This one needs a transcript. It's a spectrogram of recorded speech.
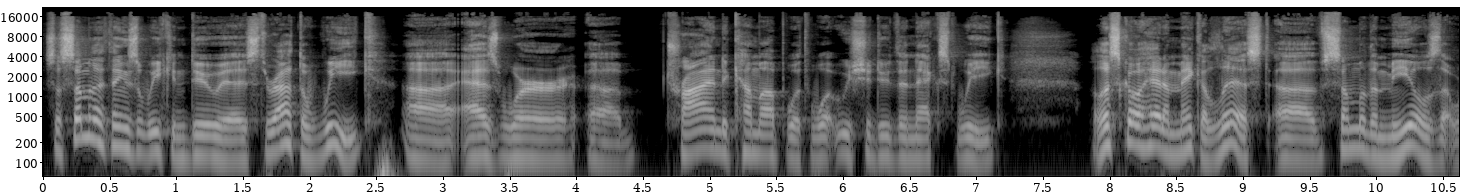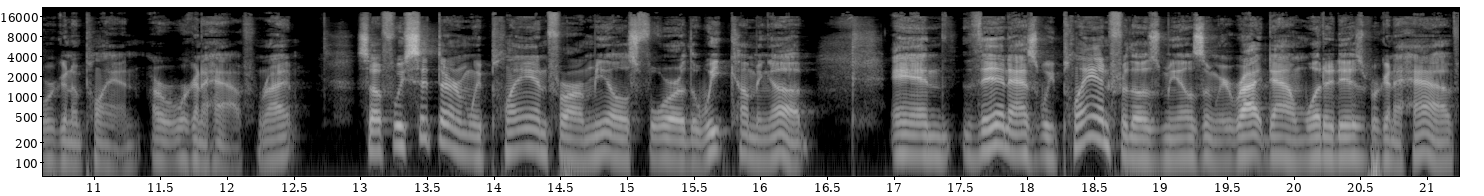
So, some of the things that we can do is throughout the week, uh, as we're uh, trying to come up with what we should do the next week, let's go ahead and make a list of some of the meals that we're going to plan or we're going to have, right? So, if we sit there and we plan for our meals for the week coming up, and then as we plan for those meals and we write down what it is we're going to have,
